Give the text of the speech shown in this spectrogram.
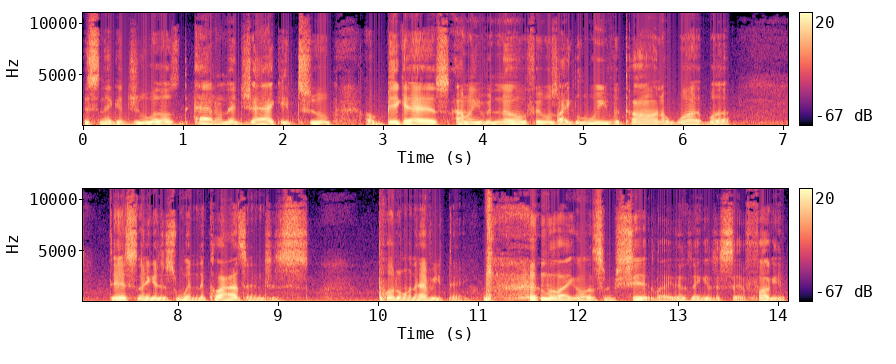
This nigga Juelz had on a jacket too. A big ass, I don't even know if it was like Louis Vuitton or what, but this nigga just went in the closet and just put on everything. like on some shit. Like this nigga just said, fuck it.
